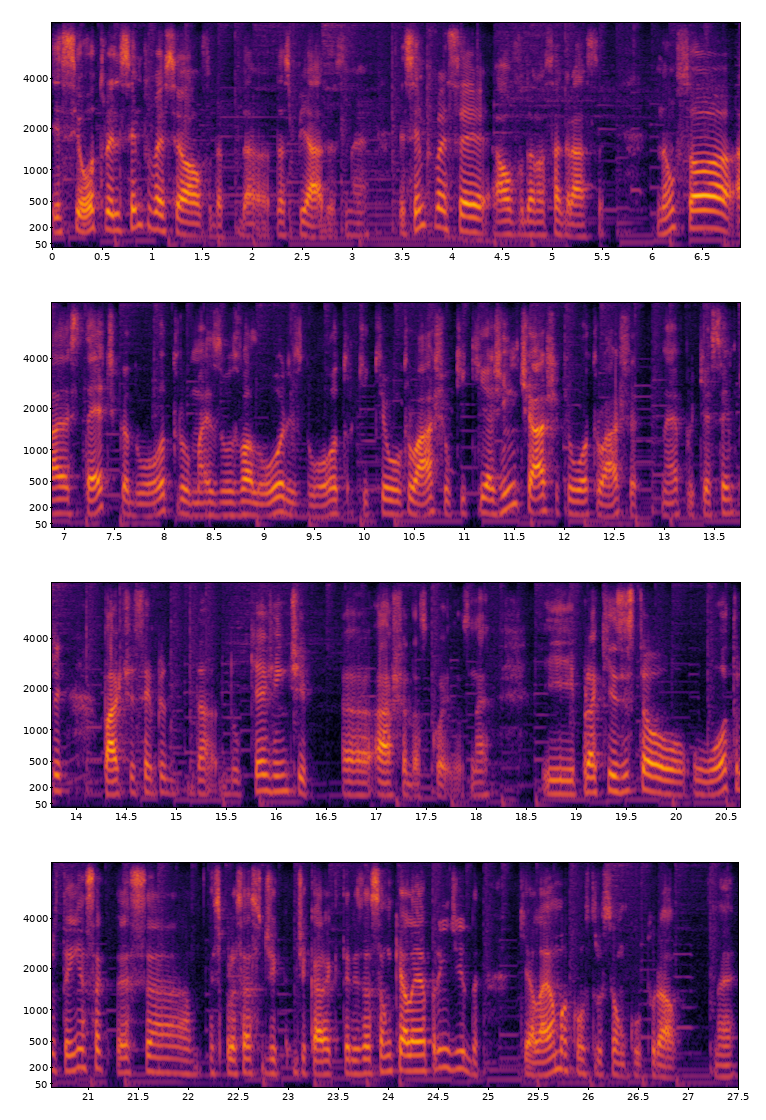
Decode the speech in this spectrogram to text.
esse outro, ele sempre vai ser alvo da, da, das piadas, né? Ele sempre vai ser alvo da nossa graça. Não só a estética do outro, mas os valores do outro, o que, que o outro acha, o que, que a gente acha que o outro acha, né? Porque é sempre parte sempre da, do que a gente uh, acha das coisas, né? E para que exista o, o, outro, tem essa, essa, esse processo de, de caracterização que ela é aprendida, que ela é uma construção cultural, né?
